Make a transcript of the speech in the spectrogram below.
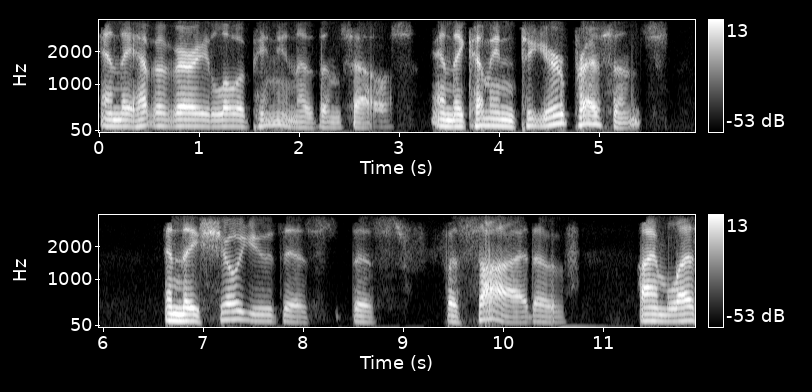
and they have a very low opinion of themselves and they come into your presence and they show you this this facade of I'm less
